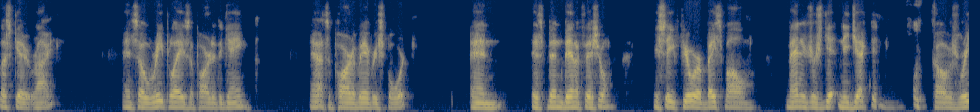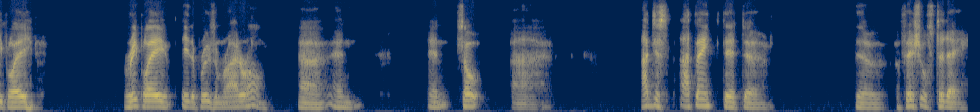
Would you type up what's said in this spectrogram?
let's get it right. And so replay is a part of the game. Now it's a part of every sport. And it's been beneficial. You see fewer baseball managers getting ejected because replay replay either proves them right or wrong, uh, and and so uh, I just I think that uh, the officials today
